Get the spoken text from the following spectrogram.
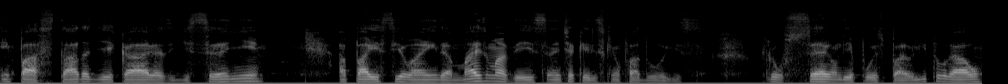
empastada de caras e de sangue, apareceu ainda mais uma vez ante aqueles triunfadores. Trouxeram depois para o litoral,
